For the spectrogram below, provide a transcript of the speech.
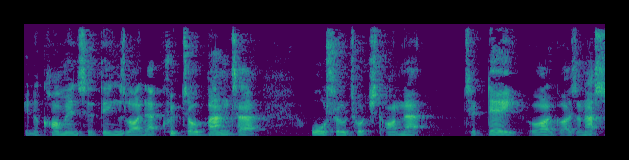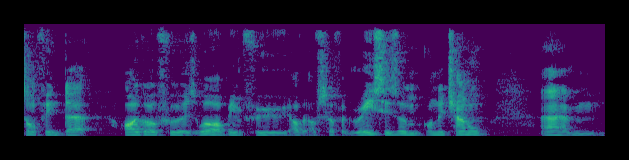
in the comments and things like that. Crypto banter also touched on that today. All right, guys, and that's something that I go through as well. I've been through, I've, I've suffered racism on the channel, um,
